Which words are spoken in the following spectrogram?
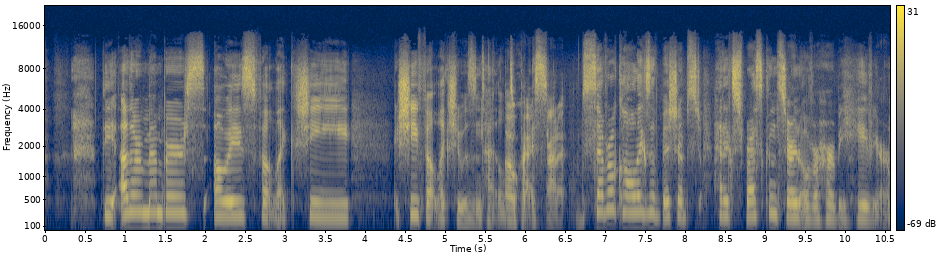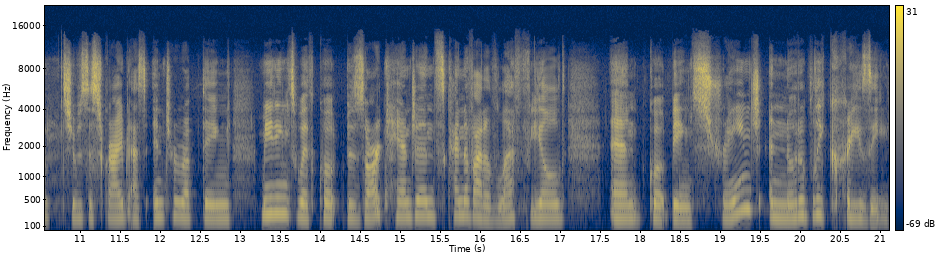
the other members always felt like she she felt like she was entitled to Okay, price. got it. Several colleagues of Bishop's had expressed concern over her behavior. She was described as interrupting meetings with, quote, bizarre tangents, kind of out of left field, and, quote, being strange and notably crazy.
